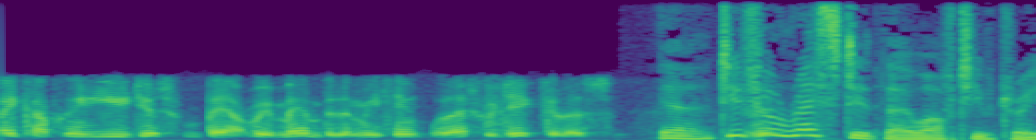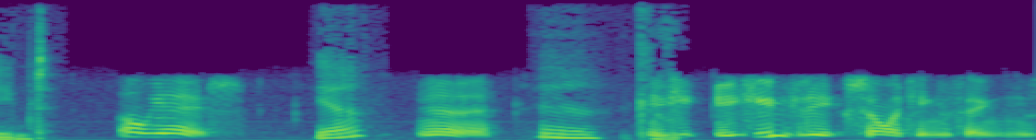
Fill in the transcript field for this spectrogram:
wake up and you just about remember them, you think, well, that's ridiculous. Yeah. Do you feel rested though after you've dreamed? Oh yes, Yeah. yeah. Yeah. It's, it's usually exciting things.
